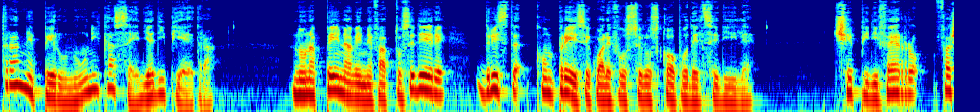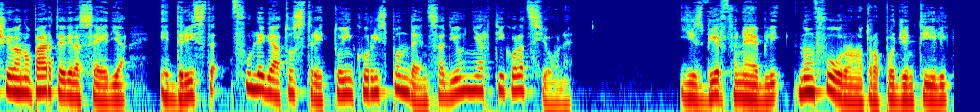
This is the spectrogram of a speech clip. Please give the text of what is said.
tranne per un'unica sedia di pietra. Non appena venne fatto sedere, Drist comprese quale fosse lo scopo del sedile. Ceppi di ferro facevano parte della sedia e Drist fu legato stretto in corrispondenza di ogni articolazione. Gli svirfnebli non furono troppo gentili,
